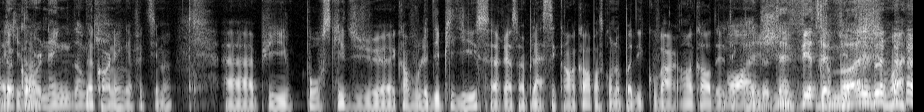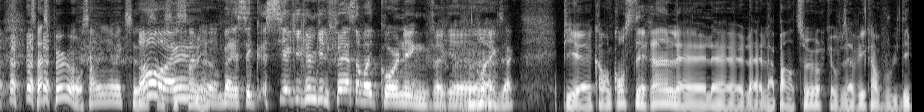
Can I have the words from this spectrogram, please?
euh, De dans- Corning, donc. De Corning, effectivement. Puis pour ce qui est du. quand vous le dépliez, ça reste un plastique encore parce qu'on n'a pas découvert encore de Ouais, technologie. de- de vitre molle. Ouais. Ça se peut, on s'en vient avec ça. Ça, ça ouais, ben s'il y a quelqu'un qui le fait, ça va être Corning. Fait que, Ouais, exact. Puis quand, considérant le- le- la, la penture que vous avez quand vous le dépliez,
